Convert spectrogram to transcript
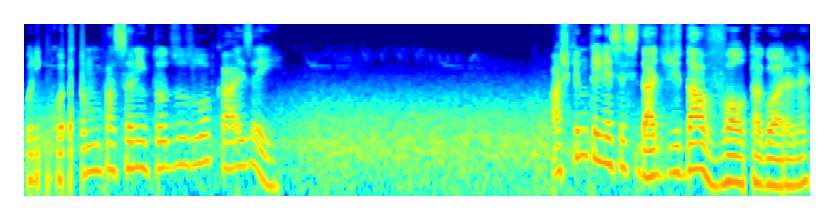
Por enquanto, estamos passando em todos os locais aí. Acho que não tem necessidade de dar a volta agora, né?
